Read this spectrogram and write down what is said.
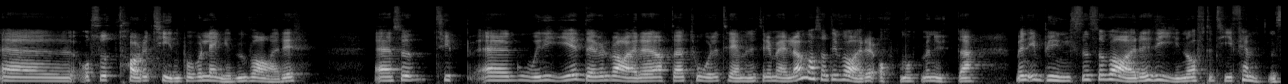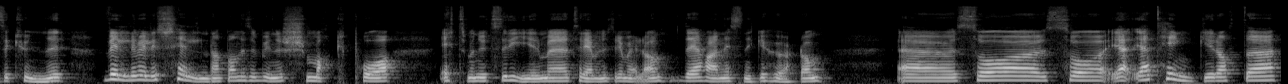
Eh, og så tar du tiden på hvor lenge den varer. Eh, så typ eh, gode rier, det vil være at det er to eller tre minutter imellom, altså at de varer opp mot minuttet. Men i begynnelsen så varer riene ofte 10-15 sekunder. Veldig, veldig sjelden at man liksom begynner smakk på ett minutts rier med tre minutter imellom. Det har jeg nesten ikke hørt om. Eh, så, så jeg, jeg, tenker at eh,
